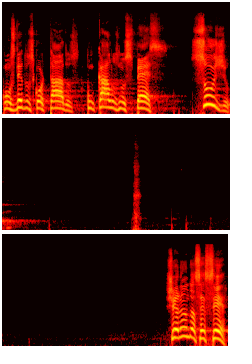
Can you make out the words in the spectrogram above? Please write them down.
com os dedos cortados, com calos nos pés, sujo. Cheirando a CC.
